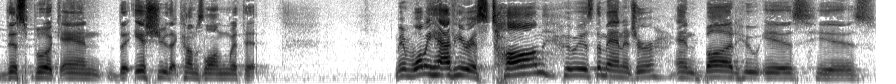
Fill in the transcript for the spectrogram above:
this book and the issue that comes along with it. Remember, what we have here is Tom, who is the manager, and Bud, who is his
